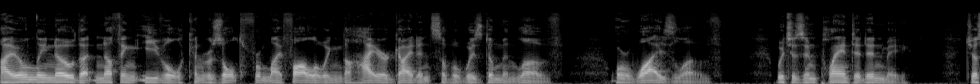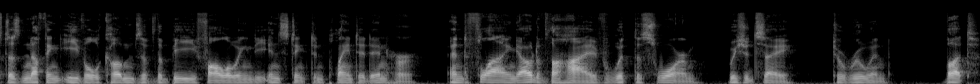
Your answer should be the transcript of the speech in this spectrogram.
I only know that nothing evil can result from my following the higher guidance of a wisdom and love, or wise love, which is implanted in me, just as nothing evil comes of the bee following the instinct implanted in her, and flying out of the hive with the swarm, we should say, to ruin. But,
